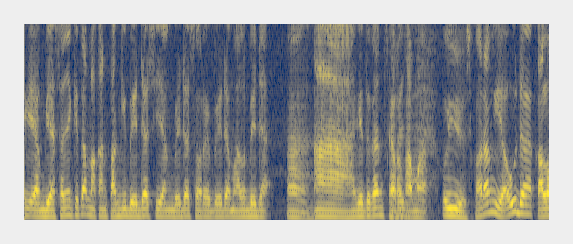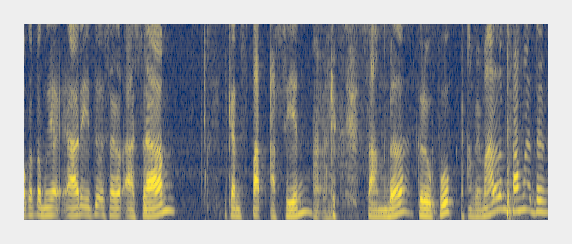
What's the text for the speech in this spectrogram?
yang biasanya kita makan pagi beda, siang beda, sore beda, malam beda. Ah. Ah, gitu kan Sekarang sama. Oh iya, sekarang ya udah kalau ketemu hari itu sayur asam, ikan sepat asin, sambal, kerupuk, sampai malam sama tuh.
